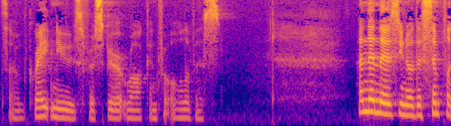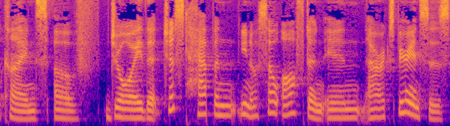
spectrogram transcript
So great news for Spirit Rock and for all of us. And then there's you know the simpler kinds of joy that just happen you know so often in our experiences.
